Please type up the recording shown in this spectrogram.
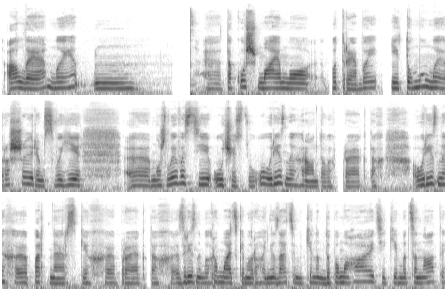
Але ми. Е, Також маємо потреби, і тому ми розширюємо свої е, можливості участю у різних грантових проєктах, у різних е, партнерських проєктах з різними громадськими організаціями, які нам допомагають, які меценати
